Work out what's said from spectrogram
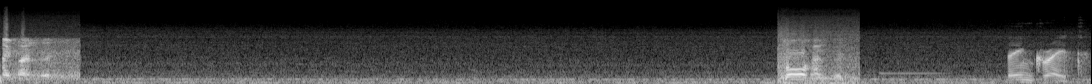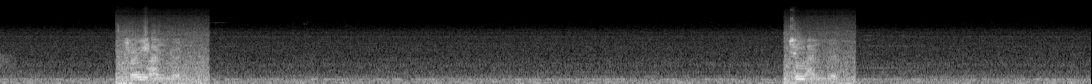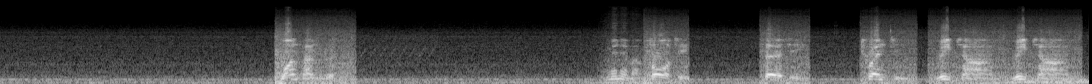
500. Four hundred, Being great. three hundred, two hundred, one hundred, minimum. forty, thirty, twenty, retard, retard,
